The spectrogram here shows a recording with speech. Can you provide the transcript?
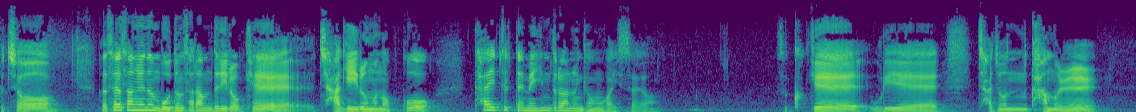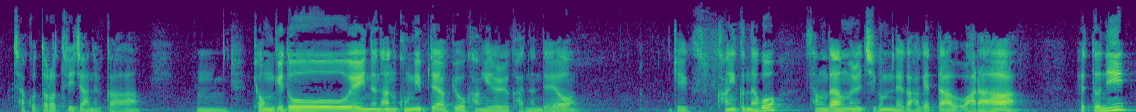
아, 두분 다. 그쵸. 그 세상에는 모든 사람들이 이렇게 자기 이름은 없고 타이틀 때문에 힘들어하는 경우가 있어요. 그래서 그게 우리의 자존감을 자꾸 떨어뜨리지 않을까. 음, 경기도에 있는 한 국립대학교 강의를 갔는데요. 강의 끝나고 상담을 지금 내가 하겠다 와라 했더니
